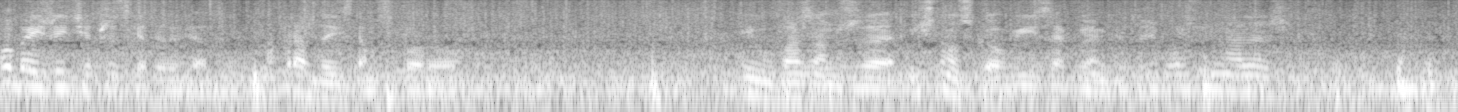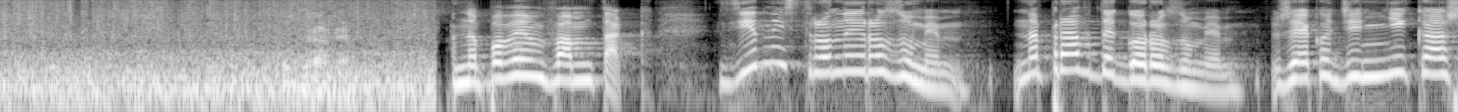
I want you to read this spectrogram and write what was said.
Obejrzyjcie wszystkie te wywiady. Naprawdę jest tam sporo. I uważam, że i Śląskowi, i Zagłębiu po prostu należy. Pozdrawiam. No powiem wam tak. Z jednej strony rozumiem, naprawdę go rozumiem, że jako dziennikarz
